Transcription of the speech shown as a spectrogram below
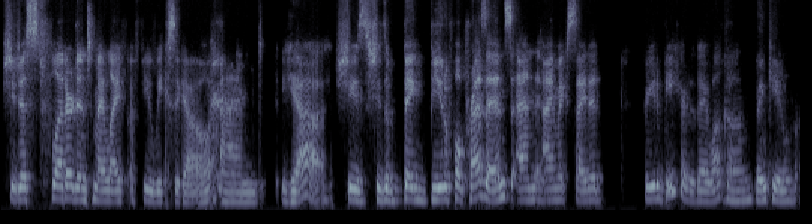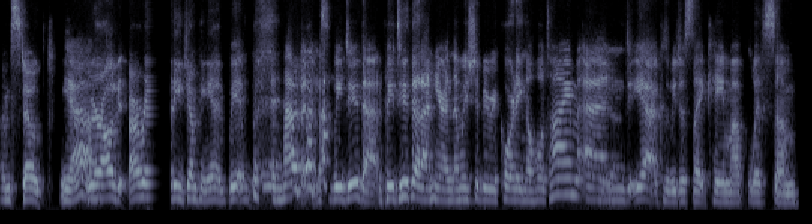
She just fluttered into my life a few weeks ago, and yeah, she's she's a big, beautiful presence, and I'm excited for you to be here today. Welcome. Thank you. I'm stoked. Yeah, We're all already jumping in. we it happens. we do that. We do that on here, and then we should be recording the whole time. And yeah, because we just like came up with some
